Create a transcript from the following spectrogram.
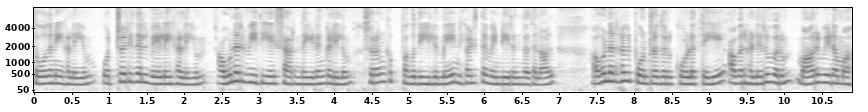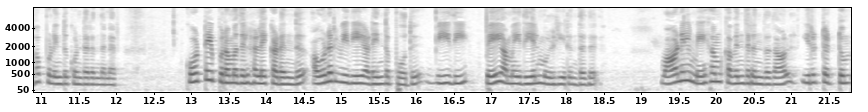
சோதனைகளையும் ஒற்றறிதல் வேலைகளையும் அவுணர் வீதியை சார்ந்த இடங்களிலும் சுரங்கப் பகுதியிலுமே நிகழ்த்த வேண்டியிருந்ததனால் அவுணர்கள் போன்றதொரு கோலத்தையே அவர்கள் இருவரும் மாறுவீடமாக புனிந்து கொண்டிருந்தனர். கோட்டை புறமதில்களை கடந்து அவுணர் வீதியை அடைந்தபோது வீதி பேய் அமைதியில் மூழ்கியிருந்தது. வானில் மேகம் கவிந்திருந்ததால் இருட்டட்டும்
